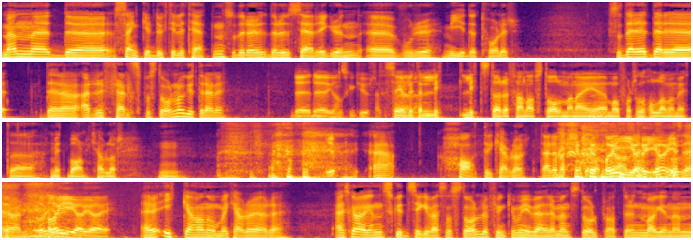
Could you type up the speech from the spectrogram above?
Men eh, det senker duktiliteten, så det, re- reduserer i grunnen eh, hvor mye det tåler. Så dere, dere, dere er dere frelst på stål nå, gutter, eller? Det, det er ganske kult. Så jeg er blitt en litt, litt større fan av stål, men jeg Mm. må fortsatt holde med mitt, mitt barn, Kevlar. Mm. yep. Jeg hater kevlar. Det er det verste. Oi, oi, oi. jeg ser i verden. Oi, oi, oi. Jeg vil ikke ha noe med kevlar å gjøre. Jeg skal lage en skuddsikker vest av stål. Det funker mye bedre med en stålplate rundt magen enn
